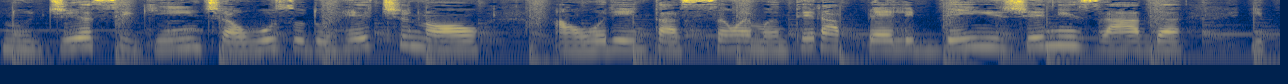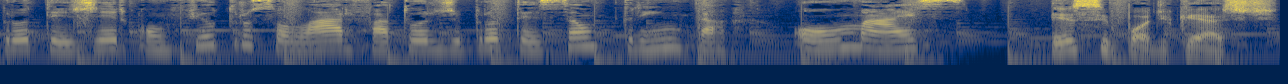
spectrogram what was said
No dia seguinte ao uso do retinol, a orientação é manter a pele bem higienizada e proteger com filtro solar fator de proteção 30 ou mais. Esse podcast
